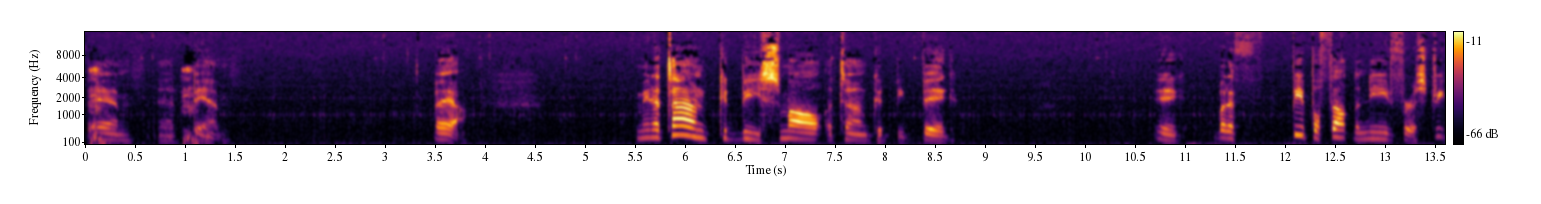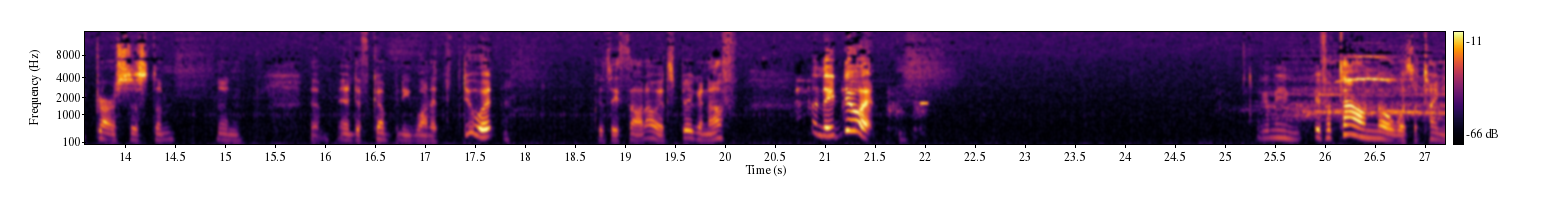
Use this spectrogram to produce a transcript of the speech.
bam and bam. Yeah. I mean, a town could be small, a town could be big. big. But if people felt the need for a streetcar system, and and if company wanted to do it, because they thought, oh, it's big enough, then they do it. I mean, if a town, no, was a tiny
